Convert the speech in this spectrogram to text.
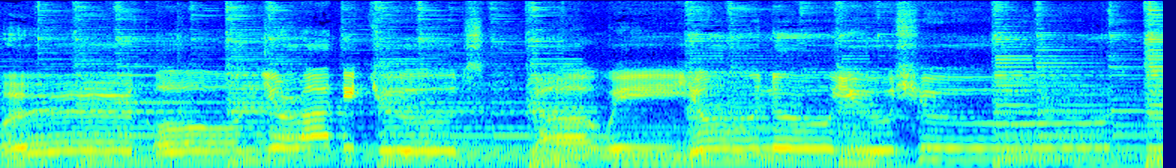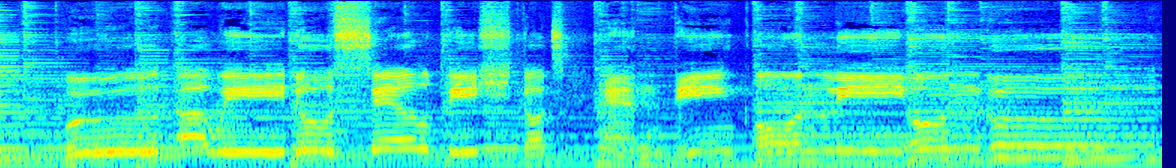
Work on your attitudes the way you know you should. Put away those selfish thoughts and think only on good.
